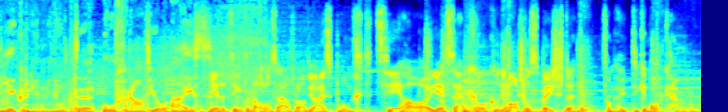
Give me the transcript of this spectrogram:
Die grünen Minuten auf Radio 1. Jederzeit nachlesen auf radio1.ch. Jetzt Sam Cook und im Anschluss das Beste vom heutigen Morgen.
